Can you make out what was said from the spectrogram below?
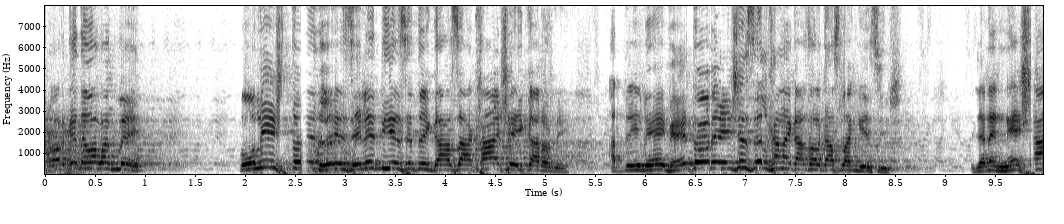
স্বর্গে দেওয়া লাগবে। পুলিশ তো জেলে দিয়েছে, তুই গাঁজা খাস এই কারণে। আর তুই ভেতরে এসে জেলখানায় গাঁজার গাছ লাগিয়েছিস। যেন নেশা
